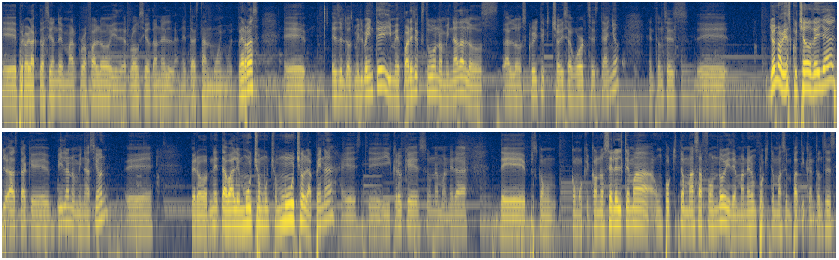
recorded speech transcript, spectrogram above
eh, pero la actuación de Mark Ruffalo y de Rosie O'Donnell, la neta, están muy, muy perras. Eh, es del 2020 y me parece que estuvo nominada a los, a los Critics' Choice Awards este año. Entonces, eh, yo no había escuchado de ella hasta que vi la nominación. eh, pero neta vale mucho, mucho, mucho la pena. Este, y creo que es una manera de pues, como, como que conocer el tema un poquito más a fondo y de manera un poquito más empática. Entonces,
